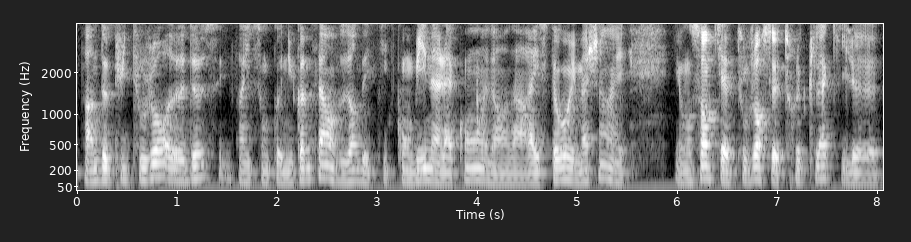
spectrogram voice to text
Enfin, depuis toujours, eux deux, enfin, ils sont connus comme ça, en faisant des petites combines à la con dans un resto et machin. Et, et on sent qu'il y a toujours ce truc-là qui, le,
